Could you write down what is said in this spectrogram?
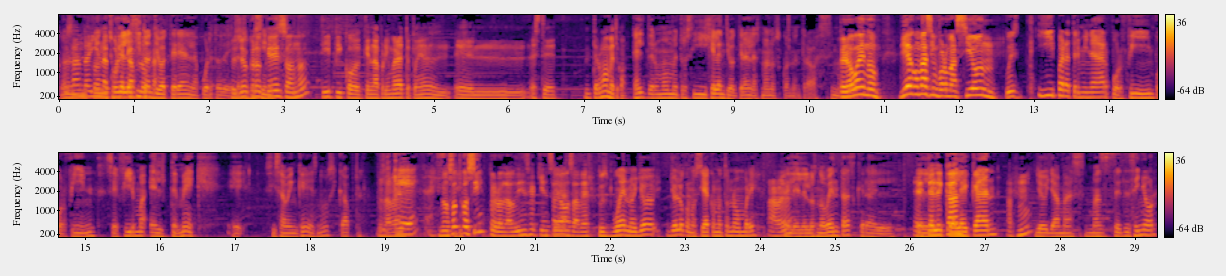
pues anda ahí en la su gelecito floja. antibacterial en la puerta de Pues las yo creo que eso, ¿no? Típico que en la primera te ponían el, el, este el termómetro. El termómetro, sí, y gel antibacterial en las manos cuando entrabas. Pero bueno, Diego, más información. Pues, y para terminar, por fin, por fin, se firma el TEMEC. Eh, si saben qué es, ¿no? Si captan. Pues a ver, nosotros sí, pero la audiencia quién sabe, vamos a ver. Pues bueno, yo, yo lo conocía con otro nombre. A ver. El, el de los noventas, que era el... El Telecán. Telecán. Ajá. Yo ya más, más de señor.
